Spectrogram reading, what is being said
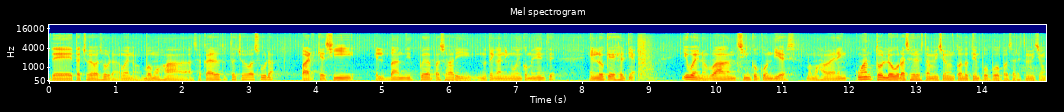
de tacho de basura bueno vamos a sacar otro tacho de basura para que así el bandit pueda pasar y no tenga ningún inconveniente en lo que es el tiempo y bueno, van 5 con 10. Vamos a ver en cuánto logro hacer esta misión, en cuánto tiempo puedo pasar esta misión.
